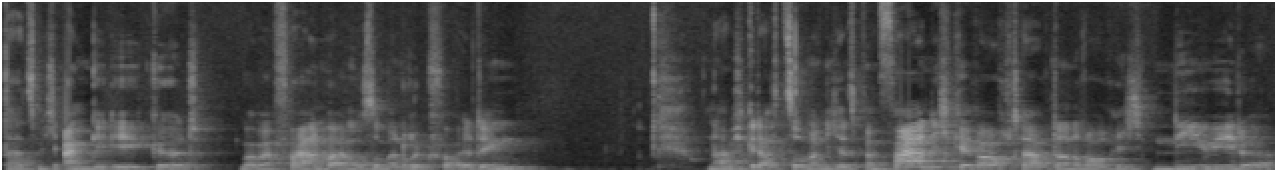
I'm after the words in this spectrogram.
da hat es mich angeekelt, weil beim Feiern war immer so mein Rückfallding. Und dann habe ich gedacht, so, wenn ich jetzt beim Feiern nicht geraucht habe, dann rauche ich nie wieder.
